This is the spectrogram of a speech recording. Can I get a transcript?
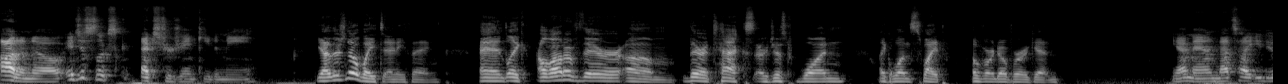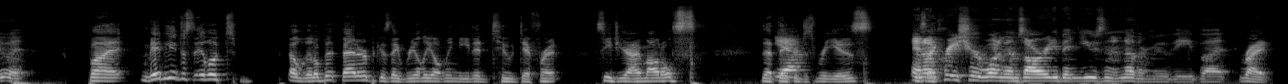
I don't know, it just looks extra janky to me. Yeah, there's no weight to anything, and like a lot of their um their attacks are just one like one swipe over and over again. Yeah, man, that's how you do it. But maybe it just it looked a little bit better because they really only needed two different CGI models that they could just reuse. And I'm like- pretty sure one of them's already been used in another movie, but Right.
